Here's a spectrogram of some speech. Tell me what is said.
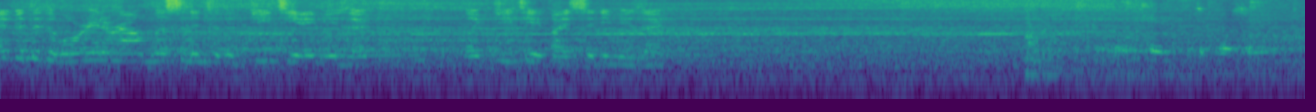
Driving the DeLorean around listening to the GTA music. Like GTA Vice City music. Okay,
